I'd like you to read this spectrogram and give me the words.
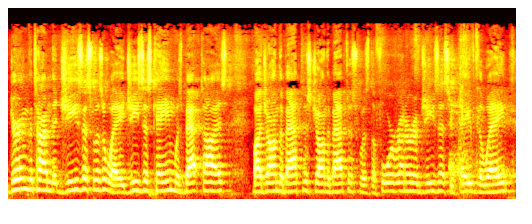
during the time that Jesus was away, Jesus came, was baptized by John the Baptist. John the Baptist was the forerunner of Jesus who paved the way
